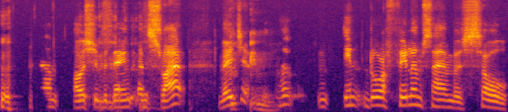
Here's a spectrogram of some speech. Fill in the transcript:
Als je bedenkt, een zwaar. Weet je, in, door films zijn we zo,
